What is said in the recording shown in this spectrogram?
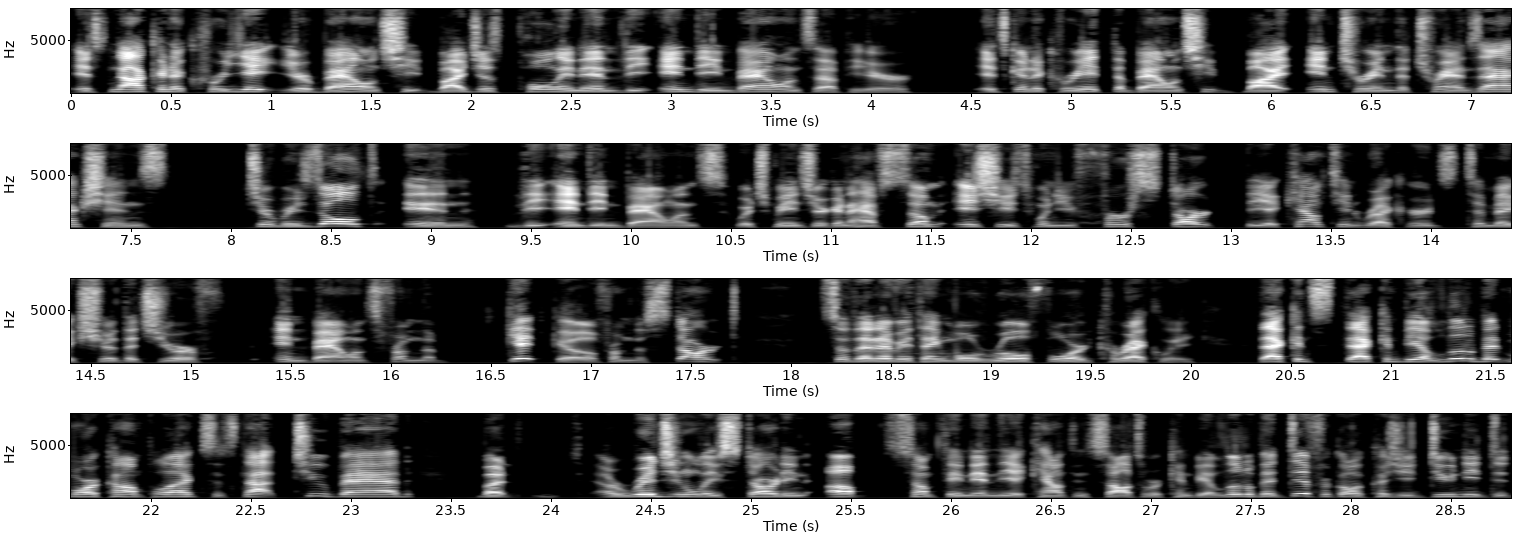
it's not going to create your balance sheet by just pulling in the ending balance up here. It's going to create the balance sheet by entering the transactions to result in the ending balance, which means you're going to have some issues when you first start the accounting records to make sure that you're in balance from the get go, from the start, so that everything will roll forward correctly. That can, that can be a little bit more complex. It's not too bad but originally starting up something in the accounting software can be a little bit difficult because you do need to,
